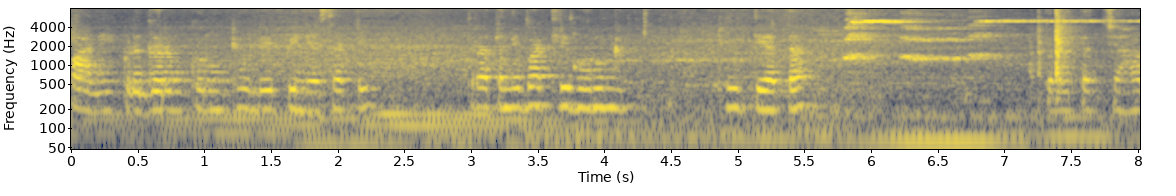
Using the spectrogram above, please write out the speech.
पाणी इकडं गरम करून ठेवले पिण्यासाठी. तर आता मी बाटली भरून ठेवते आता. तर आता चहा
